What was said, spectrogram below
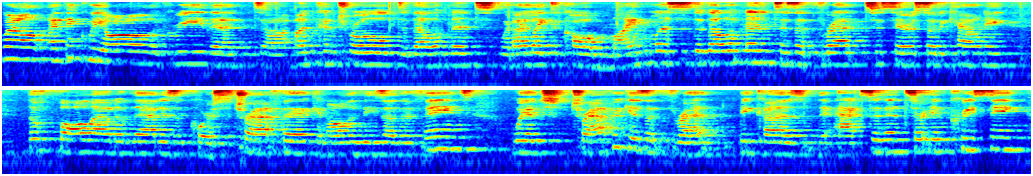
Well, I think we all agree that uh, uncontrolled development, what I like to call mindless development, is a threat to Sarasota County. The fallout of that is, of course, traffic and all of these other things, which traffic is a threat because the accidents are increasing.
